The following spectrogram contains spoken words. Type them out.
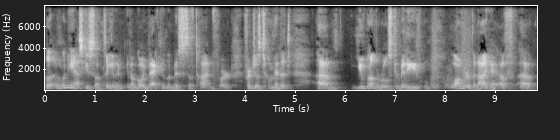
Let me ask you something, and you know, going back to the mists of time for for just a minute. Um, you've been on the rules committee longer than I have. Uh,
